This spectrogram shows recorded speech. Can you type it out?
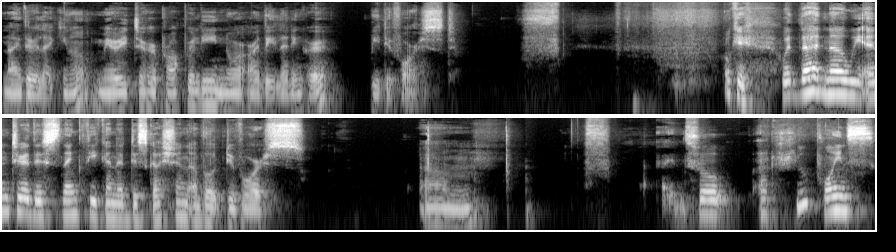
neither like you know married to her properly nor are they letting her be divorced. Okay with that now we enter this lengthy kind of discussion about divorce. Um so a few points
